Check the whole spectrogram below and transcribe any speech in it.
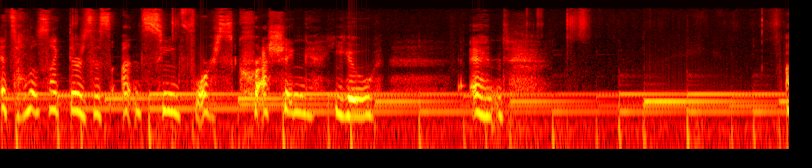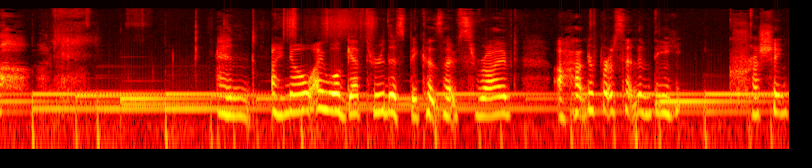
it's almost like there's this unseen force crushing you, and And I know I will get through this because I've survived 100% of the crushing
